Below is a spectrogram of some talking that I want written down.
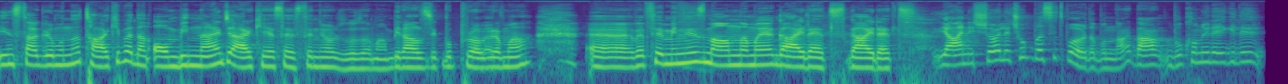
Instagram'ını takip eden on binlerce erkeğe sesleniyoruz o zaman birazcık bu programa E, ve feminizmi anlamaya gayret gayret. Yani şöyle çok basit bu arada bunlar. Ben bu konuyla ilgili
